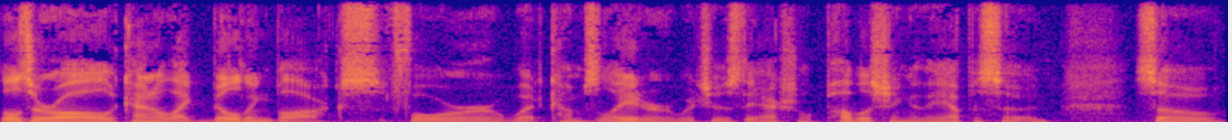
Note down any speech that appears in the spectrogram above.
Those are all kind of like building blocks for what comes later, which is the actual publishing of the episode. So,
